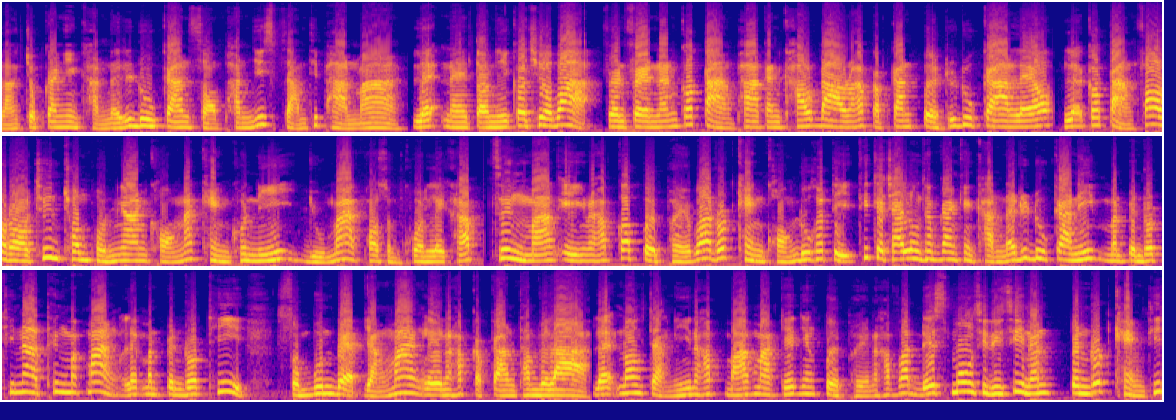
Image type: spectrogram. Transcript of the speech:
หลังจบการแข่งขันในฤดูกาล 2023 ที่ผ่านมา และในตอนนี้ก็เชื่อว่าแฟนๆ นั้นก็ต่างพากันเข้าดาวนะครับกับการเปิดฤดูกาลแล้ว และก็ต่างเฝ้ารอชื่นชมผลงานของนักแข่งคนนี้อยู่มากพอสมควรเลยครับ ซึ่งมาร์กเองนะครับก็เปิดเผยว่ารถแข่งของดูคติที่จะใช้ลงทำการแข่งขันในฤดูกาลนี้ มันเป็นรถที่น่าทึ่งมากๆ และมันเป็นรถที่สมบูรณ์แบบอย่างมากเลยนะครับ กับการทำเวลา และนอกจากนี้นะครับมาร์กมาเก็ตยังเปิดเผยนะครับว่าเดสมองซีดีซีนั้นเป็นรถแข่งที่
